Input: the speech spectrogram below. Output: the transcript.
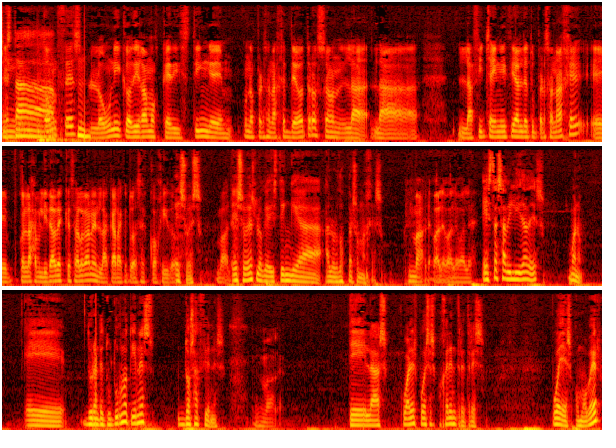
Está... Entonces, Mm. lo único, digamos, que distingue unos personajes de otros son la, la, la ficha inicial de tu personaje eh, con las habilidades que salgan en la cara que tú has escogido. Eso es. Vale. Eso es lo que distingue a, a los dos personajes. Vale, vale, vale, vale. Estas habilidades, bueno, eh, durante tu turno tienes dos acciones, Vale. de las cuales puedes escoger entre tres. Puedes o mover,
